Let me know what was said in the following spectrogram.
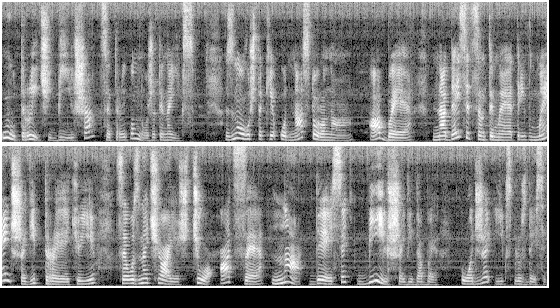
утричі більша це 3 помножити на х. Знову ж таки, одна сторона АБ на 10 см менша від третьої. Це означає, що АС на 10 більше від АБ. Отже, х плюс 10.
